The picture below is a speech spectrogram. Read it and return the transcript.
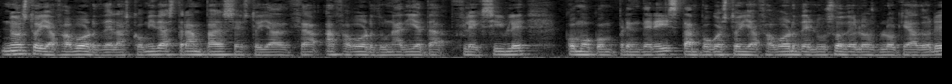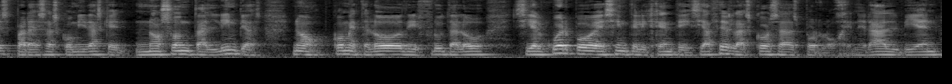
no estoy a favor de las comidas trampas, estoy a, a, favor de una dieta flexible, como comprenderéis, tampoco estoy a favor del uso de los bloqueadores para esas comidas que no son tan limpias. No, cómetelo, disfrútalo. Si el cuerpo es inteligente y si haces las cosas por lo general bien,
